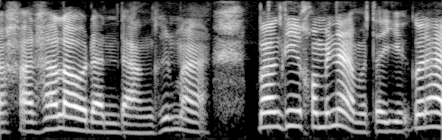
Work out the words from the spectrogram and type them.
นะคะ ถ้าเราดันดังขึ้นมา บางทีคอมเมนต์อาจจะเยอะก็ได้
